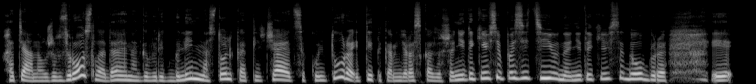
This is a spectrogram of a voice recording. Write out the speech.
хотя она уже взрослая, да, и она говорит, блин, настолько отличается культура, и ты такая мне рассказываешь, они такие все позитивные, они такие все добрые, и,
